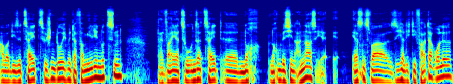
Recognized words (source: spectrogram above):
aber diese Zeit zwischendurch mit der Familie nutzen, das war ja zu unserer Zeit äh, noch, noch ein bisschen anders. Erstens war sicherlich die Vaterrolle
